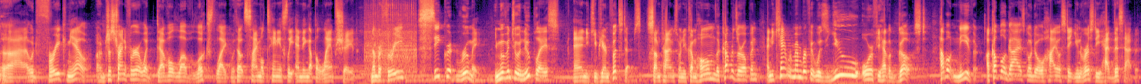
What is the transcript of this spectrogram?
Uh, that would freak me out. I'm just trying to figure out what devil love looks like without simultaneously ending up a lampshade. Number 3. Secret roommate. You move into a new place and you keep hearing footsteps. Sometimes when you come home, the cupboards are open and you can't remember if it was you or if you have a ghost. How about neither? A couple of guys going to Ohio State University had this happen.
